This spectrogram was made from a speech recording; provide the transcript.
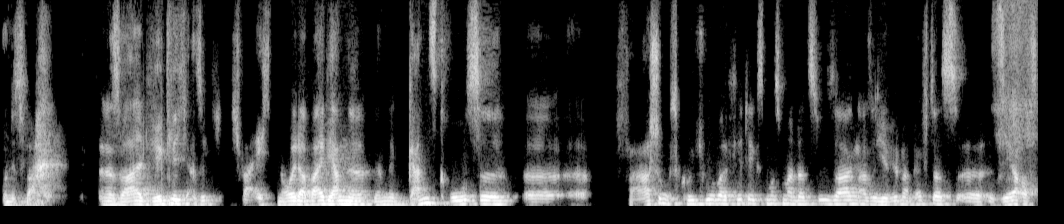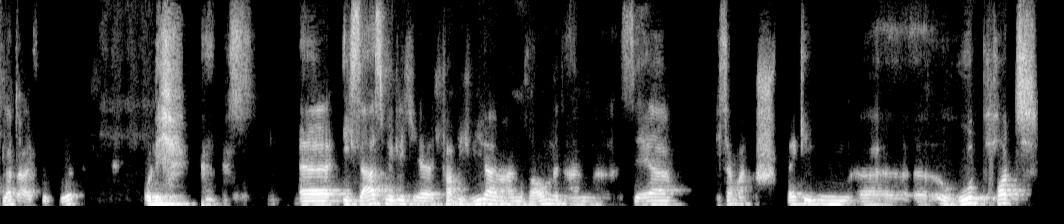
Und es war und das war halt wirklich, also ich, ich, war echt neu dabei. Wir haben eine, wir haben eine ganz große äh, Verarschungskultur bei Fitix, muss man dazu sagen. Also hier wird man öfters äh, sehr aufs Glatteis geführt. Und ich, äh, ich saß wirklich, äh, ich fand mich wieder in einem Raum mit einem sehr, ich sag mal, speckigen äh, äh, Ruhrpott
